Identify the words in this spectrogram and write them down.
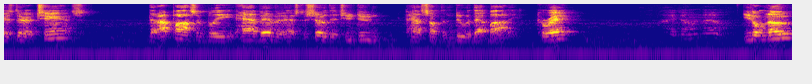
Is there a chance that I possibly have evidence to show that you do have something to do with that body? Correct? I don't know. You don't know?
